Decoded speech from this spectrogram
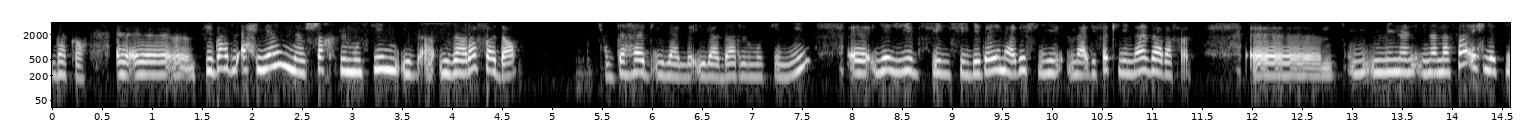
دكا آه، في بعض الأحيان الشخص المسن إذا رفض الذهاب إلى إلى دار المسنين. آه، يجب في في البداية معرفة معرفة لماذا رفض آه، من من النصائح التي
